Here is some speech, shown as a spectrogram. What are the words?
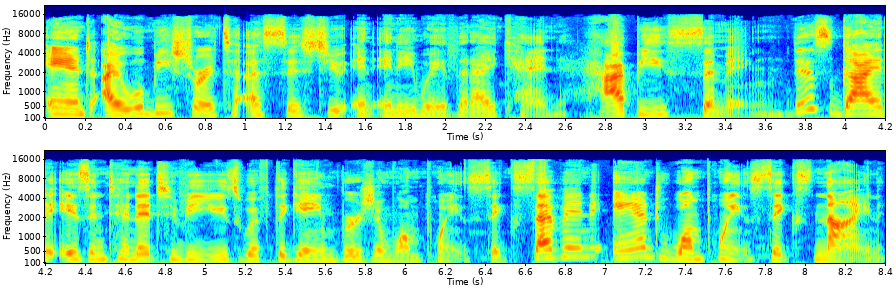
and I will be sure to assist you in any way that I can. Happy simming! This guide is intended to be used with the game version 1.67 and 1.69.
